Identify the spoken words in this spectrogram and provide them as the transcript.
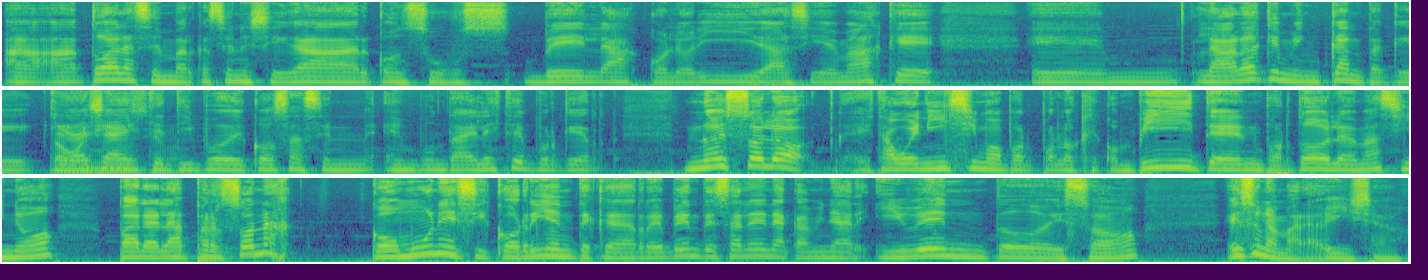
a, a todas las embarcaciones llegar con sus velas coloridas y demás que eh, la verdad que me encanta que, que haya este tipo de cosas en, en Punta del Este porque no es solo, está buenísimo por, por los que compiten, por todo lo demás, sino para las personas comunes y corrientes que de repente salen a caminar y ven todo eso, es una maravilla.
